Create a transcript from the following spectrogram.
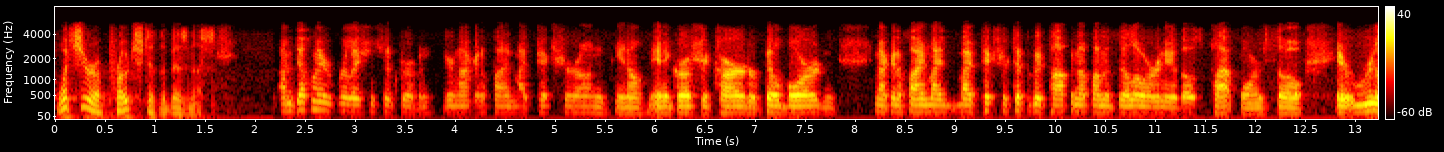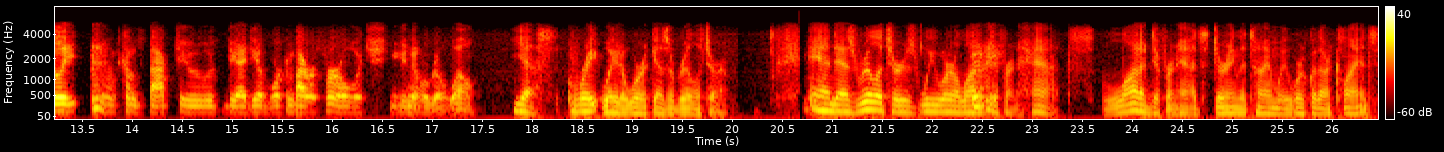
What's your approach to the business? I'm definitely relationship driven. You're not going to find my picture on, you know, any grocery card or billboard, and you're not going to find my my picture typically popping up on a Zillow or any of those platforms. So it really comes back to the idea of working by referral, which you know real well. Yes, great way to work as a realtor. Mm-hmm. And as realtors, we wear a lot of different hats, a lot of different hats during the time we work with our clients.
